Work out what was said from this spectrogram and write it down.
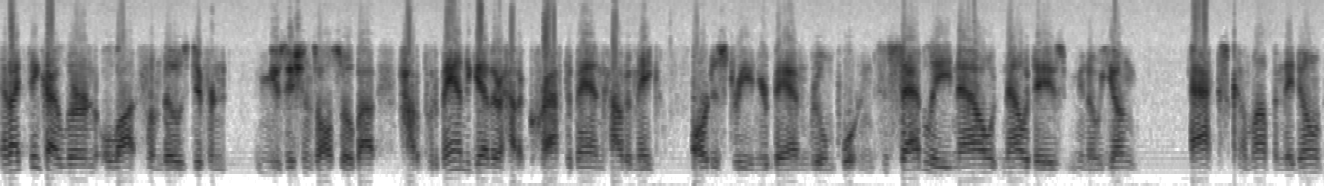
and I think I learned a lot from those different musicians also about how to put a band together, how to craft a band, how to make artistry in your band real important. Sadly, now nowadays, you know, young acts come up and they don't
